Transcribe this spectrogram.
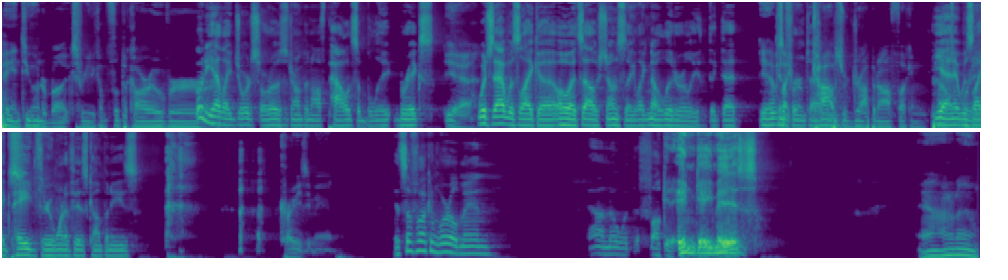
paying two hundred bucks for you to come flip a car over. When you had like George Soros jumping off pallets of bli- bricks, yeah, which that was like, uh, oh, it's Alex Jones thing. Like, no, literally, like that. yeah, it was confirmed like happened. cops were dropping off fucking. Yeah, and it was like paid through one of his companies. crazy, man. It's a fucking world, man. I don't know what the fucking end game is. Yeah, I don't know.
